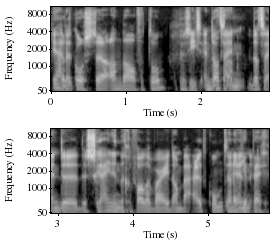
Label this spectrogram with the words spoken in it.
Ja, dat, dat- kost eh, anderhalve ton. Precies, en Wat dat dan? zijn, dat zijn de, de schrijnende gevallen waar je dan bij uitkomt. Dan heb en, je pech.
